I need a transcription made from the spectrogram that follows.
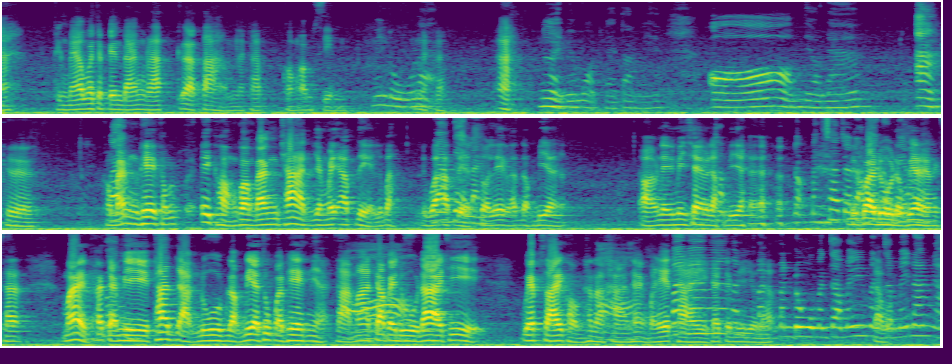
นะ ถึงแม้ว่าจะเป็นแบงก์รัฐก็ตามนะครับ ของออมสินไม่รู้แหนะละครับอะเหนื่อยไปหมดเลยตอนนี้ อ๋อ เดี๋ยวนะ อะคือของแบงก์กรุงเทพเขาเอ้ยของของแบงก์ชาติยังไม่อัปเดตหรือเปล่าหรือว่าไม่อัอัปปเดเดตตอะไรตัวเลขแล้วดอกเบี้ย อ๋อในนี้ไม่ใช่ดอกเบี้ยดอกแบงค์ชาติจะนึกว่าดูดอกเบี้ยะไรของชาติไม่เขาจะมีถ้าอยากดูดอกเบี้ยทุกประเภทเนี่ยสามารถอ๋อก็ไปดูได้ที่เว็บไซต์ของธนาคารแห่งประเทศไทยม่ก็ม่จะมีอยู่นแล้วมันดูมันจะไม่มันแต่จะไม่นั่นไง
